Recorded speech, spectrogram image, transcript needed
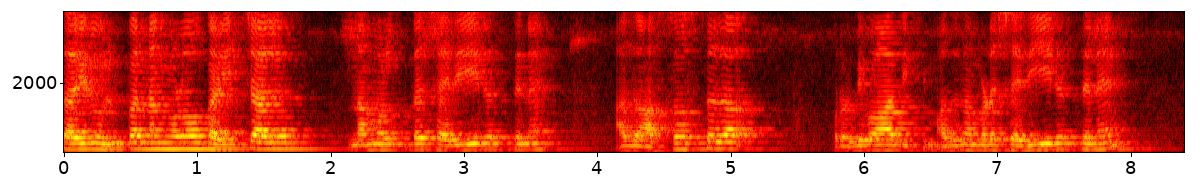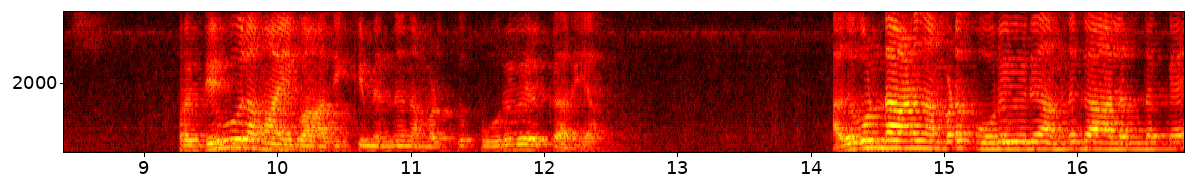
തൈര് ഉൽപ്പന്നങ്ങളോ കഴിച്ചാൽ നമ്മളുടെ ശരീരത്തിന് അത് അസ്വസ്ഥത പ്രതിപാദിക്കും. അത് നമ്മുടെ ശരീരത്തിനെ പ്രതികൂലമായി ബാധിക്കുമെന്ന് നമ്മൾക്ക് പൂർവികർക്ക് അറിയാം. അതുകൊണ്ടാണ് നമ്മുടെ പൂർവികർ അന്ന് കാലത്തൊക്കെ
